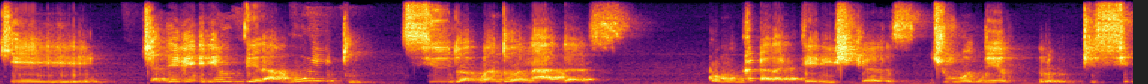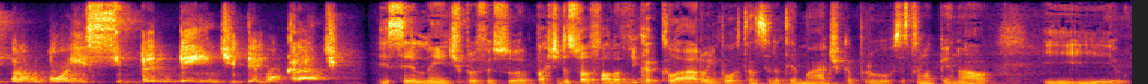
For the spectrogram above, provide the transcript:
que já deveriam ter há muito sido abandonadas como características de um modelo que se propõe, se pretende democrático. Excelente, professor. A partir da sua fala fica claro a importância da temática para o sistema penal e, e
